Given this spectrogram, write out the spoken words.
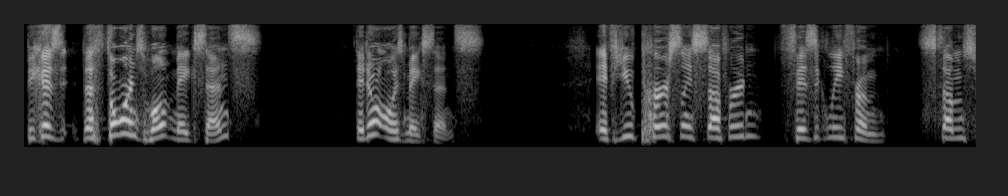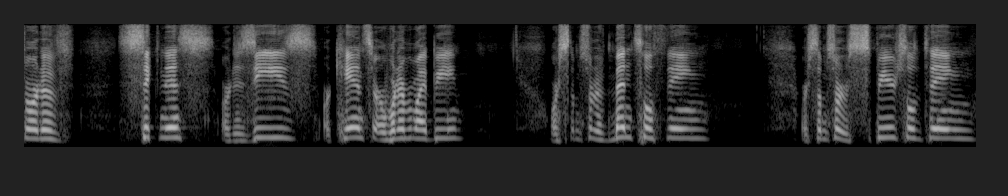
Because the thorns won't make sense. They don't always make sense. If you personally suffered physically from some sort of sickness or disease or cancer or whatever it might be, or some sort of mental thing, or some sort of spiritual thing,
